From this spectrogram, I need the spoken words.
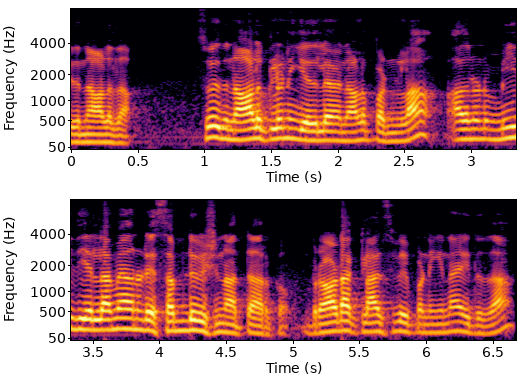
இது நாலு தான். ஸோ இது நாலுக்குள்ளே நீங்கள் எதில் வேணாலும் பண்ணலாம். அதனோட மீதி எல்லாமே அதனுடைய சப்டிவிஷனாக தான் இருக்கும். ப்ராடாக கிளாஸிஃபை பண்ணிங்கன்னா இதுதான்.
